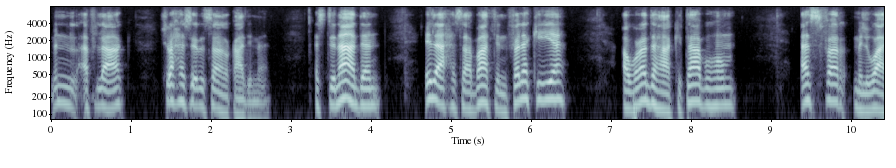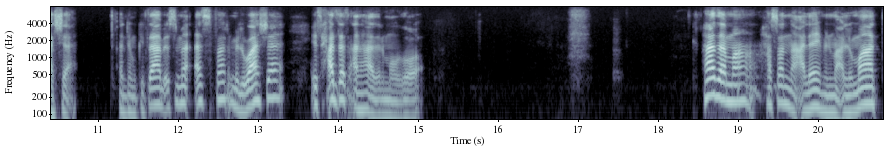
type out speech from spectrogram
من الأفلاك شو راح يصير السنة القادمة. استنادا إلى حسابات فلكية أوردها كتابهم أسفر ملواشة. عندهم كتاب اسمه أسفر ملواشة يتحدث عن هذا الموضوع. هذا ما حصلنا عليه من معلومات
